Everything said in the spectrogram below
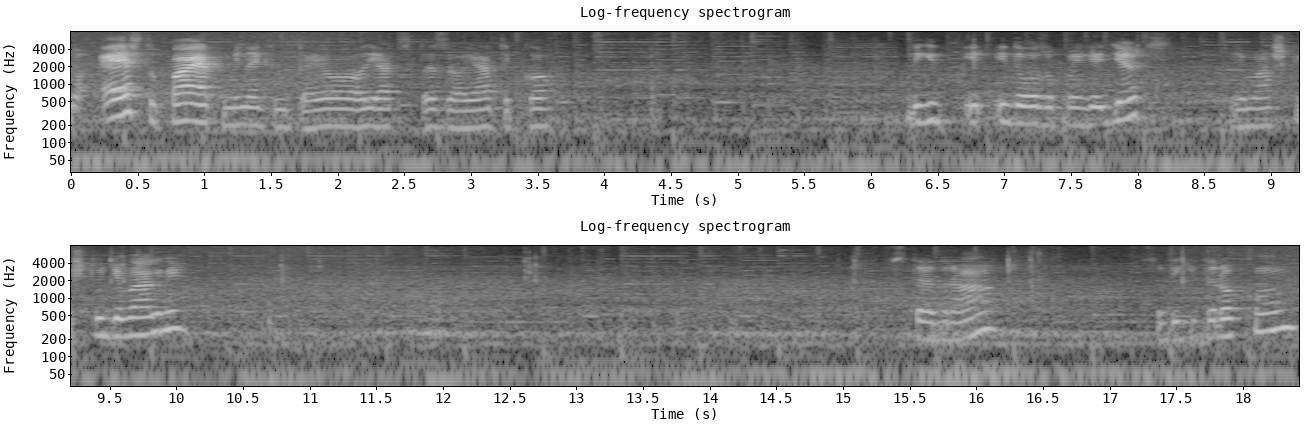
Na ezt a pályát mindenki utálja, játszott ezzel a játékkal. Még idehozok még egyet, hogy a másik is tudja vágni. Aztán rá. Ezt ide rakom.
